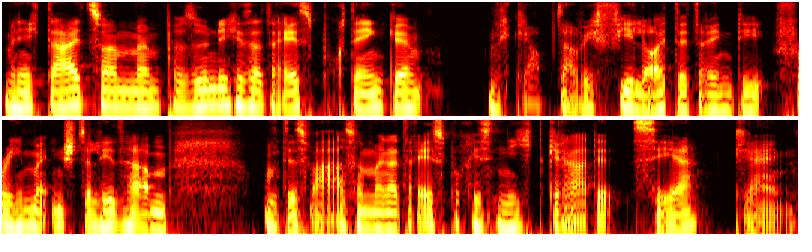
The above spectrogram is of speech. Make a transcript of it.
Wenn ich da jetzt so an mein persönliches Adressbuch denke, ich glaube, da habe ich vier Leute drin, die Freema installiert haben. Und das war also, mein Adressbuch ist nicht gerade sehr klein.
